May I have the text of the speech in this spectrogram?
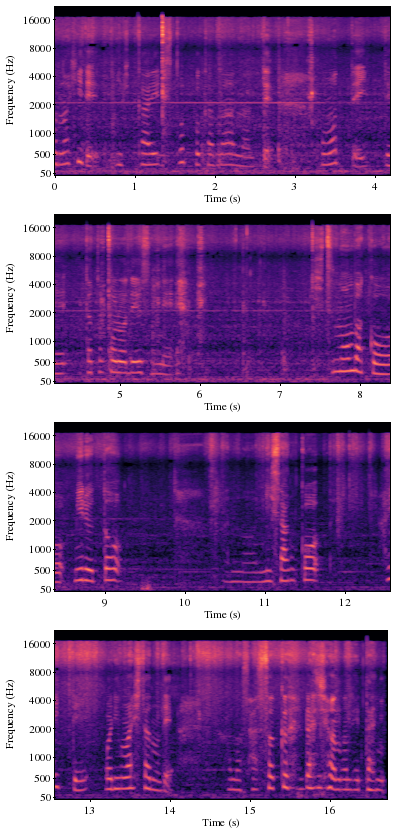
この日で一回ストップかななんて思っていっていたところですね。質問箱を見るとあの23個入っておりましたのであの早速 ラジオのネタに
